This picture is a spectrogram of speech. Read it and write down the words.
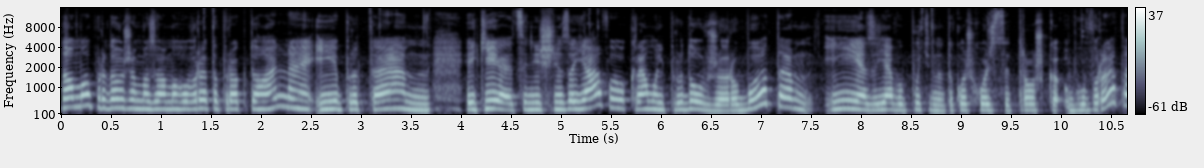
Ну а ми продовжуємо з вами говорити про актуальне і про те, які цинічні заяви Кремль продовжує робити. І заяви Путіна також хочеться трошки обговорити.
